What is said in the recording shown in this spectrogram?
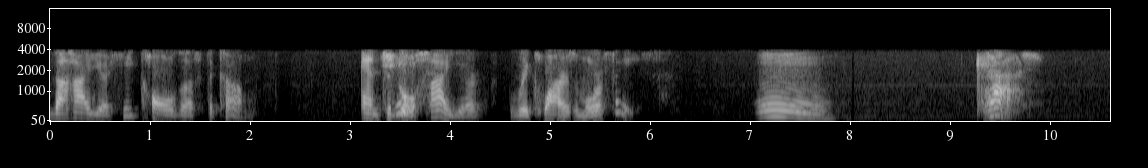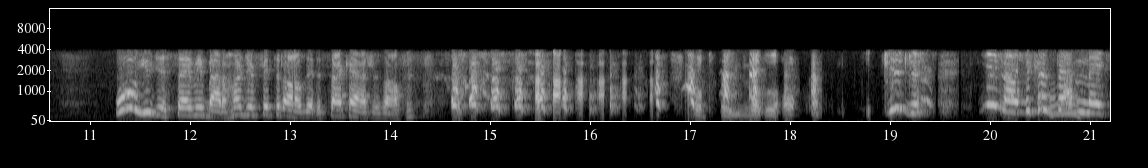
the higher He calls us to come. And to go higher requires more faith. Mm. Gosh. Whoa, you just saved me about $150 at the psychiatrist's office. well, praise the Lord. you just, you know, because that makes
